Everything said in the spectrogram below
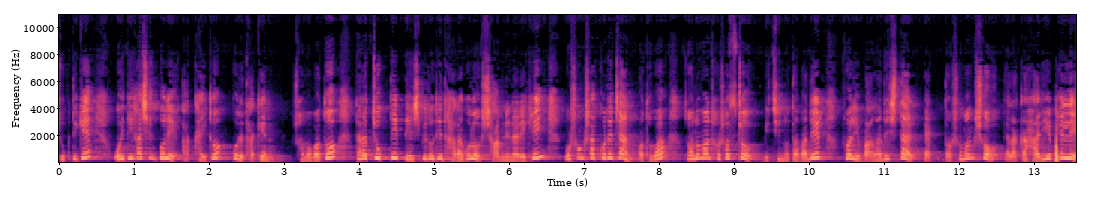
চুক্তিকে ঐতিহাসিক বলে আখ্যায়িত করে থাকেন। সম্ভবত তারা চুক্তির দেশবিরোধী ধারাগুলো সামনে না রেখেই প্রশংসা করে যান অথবা চলমান সশস্ত্র বিচ্ছিন্নতাবাদের ফলে বাংলাদেশ তার এক দশমাংশ এলাকা হারিয়ে ফেললে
